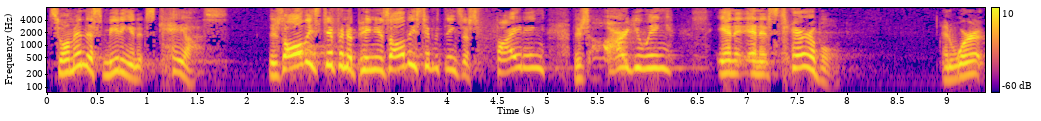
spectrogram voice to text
So I'm in this meeting, and it's chaos. There's all these different opinions, all these different things. There's fighting, there's arguing, and, and it's terrible. And where,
